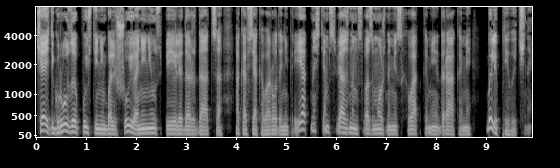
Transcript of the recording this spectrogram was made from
часть груза, пусть и небольшую, они не успели дождаться, а ко всякого рода неприятностям, связанным с возможными схватками и драками, были привычны.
